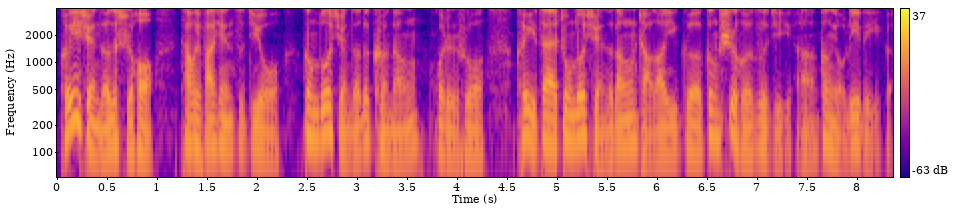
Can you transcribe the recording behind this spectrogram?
可以选择的时候，他会发现自己有更多选择的可能，或者说可以在众多选择当中找到一个更适合自己啊、更有利的一个。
